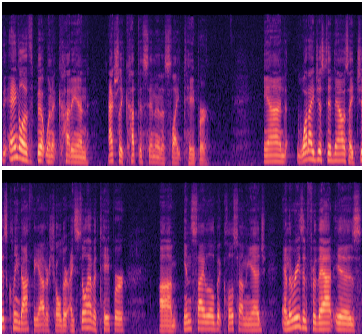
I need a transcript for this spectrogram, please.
The angle of this bit when it cut in actually cut this in at a slight taper. And what I just did now is I just cleaned off the outer shoulder. I still have a taper um, inside a little bit closer on the edge. And the reason for that is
